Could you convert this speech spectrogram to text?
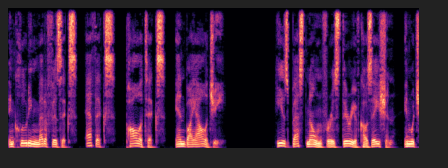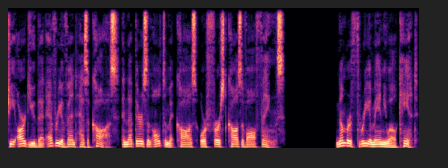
including metaphysics, ethics, politics, and biology. He is best known for his theory of causation, in which he argued that every event has a cause and that there is an ultimate cause or first cause of all things. Number 3 Immanuel Kant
